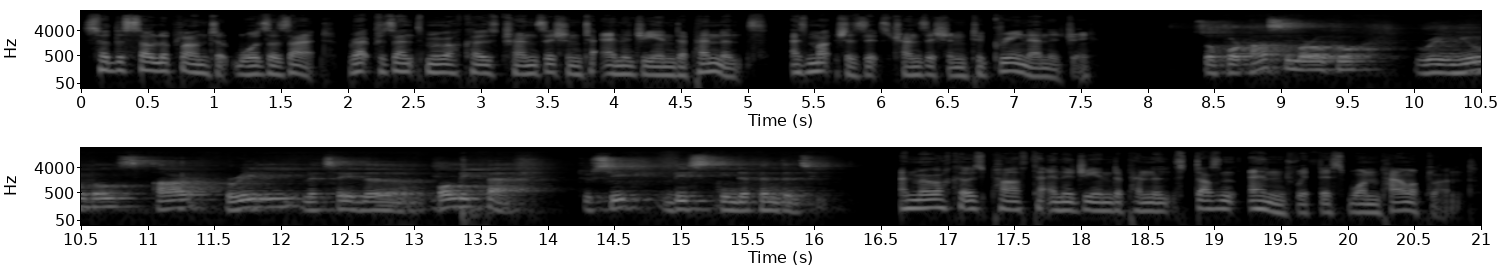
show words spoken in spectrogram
So the solar plant at Ouarzazate represents Morocco's transition to energy independence as much as its transition to green energy. So for us in Morocco, renewables are really, let's say, the only path to seek this independence. And Morocco's path to energy independence doesn't end with this one power plant.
